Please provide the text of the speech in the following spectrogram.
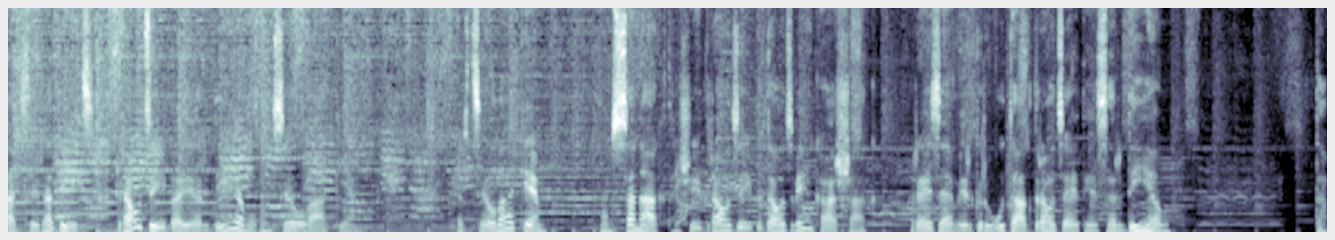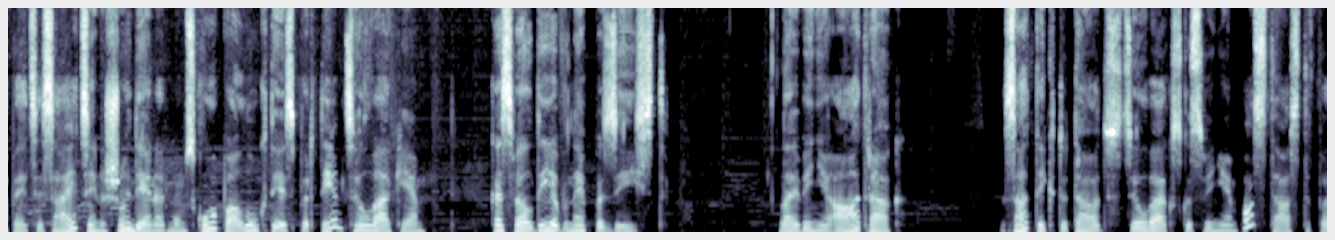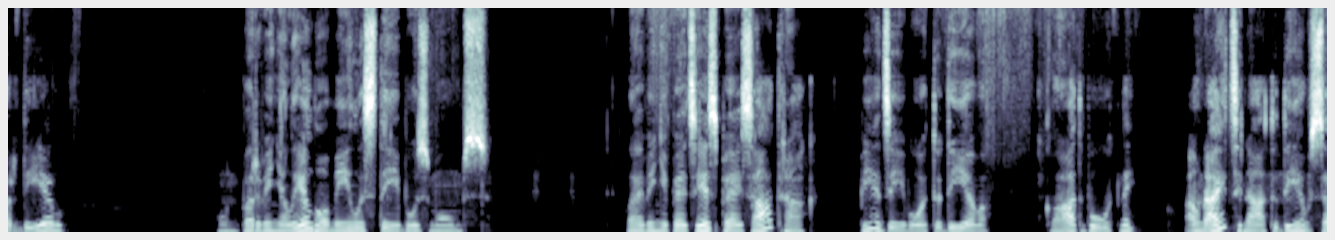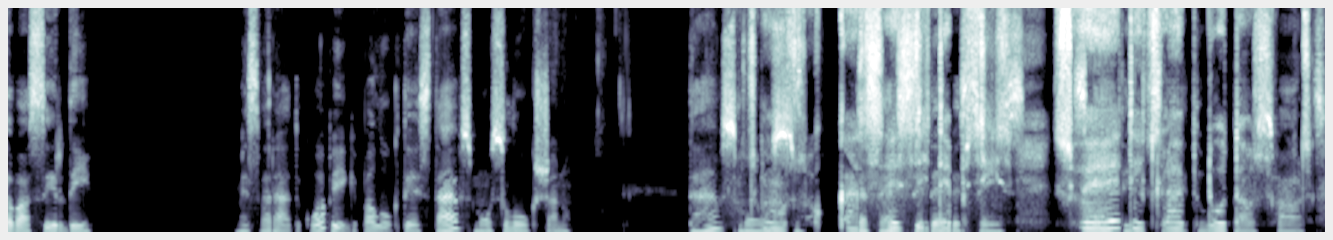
Cilvēks ir radīts draudzībai ar Dievu un cilvēkiem. Ar cilvēkiem mums sanāk šī draudzība daudz vienkāršāk. Reizēm ir grūtāk draudzēties ar Dievu. Tāpēc es aicinu šodien ar mums kopā lūgties par tiem cilvēkiem, kas vēl Dievu nepazīst, lai viņi ātrāk satiktu tādus cilvēkus, kas viņiem pastāsta par Dievu un par viņa lielo mīlestību uz mums. Lai viņi pēc iespējas ātrāk piedzīvotu Dieva klātbūtni un aicinātu Dievu savā sirdī. Mēs varētu kopīgi palūkties Tēvs mūsu lūgšanu. Tēvs mūsu, kas esi debesīs, svētīts lai top tavs vārds,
